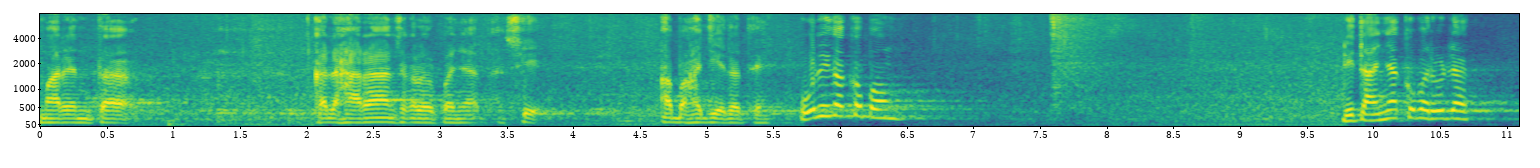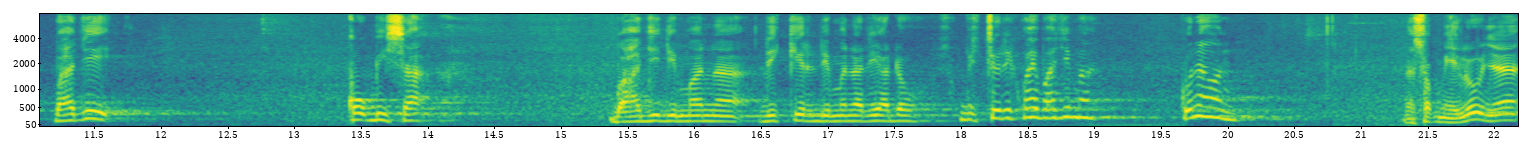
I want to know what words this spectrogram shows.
marenta kadaharan segala rupanya si Abah Haji eta teh. Ulin ka kobong ditanya ke barudak Bahaji kok bisa? Bahaji di mana? Dikir di mana riado cerik wae Bahaji mah. Kunaon? Nah sok milunya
